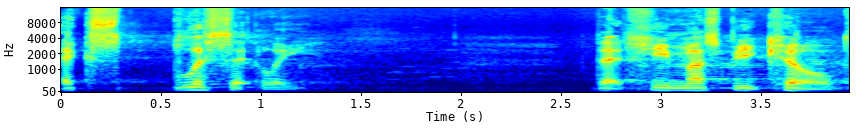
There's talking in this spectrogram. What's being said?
explicitly that he must be killed.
